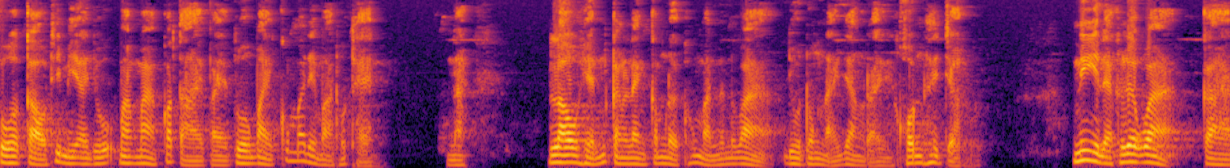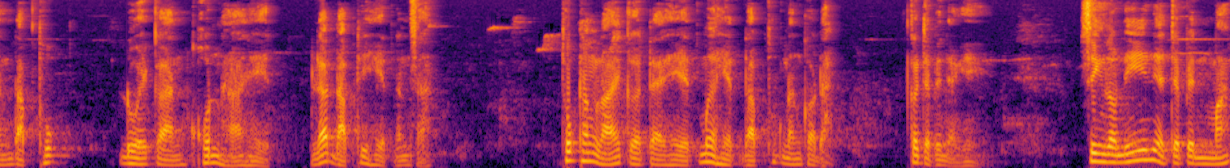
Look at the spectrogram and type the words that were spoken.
ตัวเก่าที่มีอายุมากๆ ก็ตายไป ตัวใหม่ก็ไม่ได้มาทดแทนนะเราเห็นกันแหล่งกำเนิดของมันนั้นว่าอยู่ตรงไหนอย่างไร ค้นให้เจอ นี่แหละเขาเรียกว่าการดับทุกข์โดยการค้นหาเหตุ และดับที่เหตุนั้นซะทุกทั้งหลายเกิดแต่เหตุเมื่อเหตุดับทุกนั้นก็ดับ ก็จะเป็นอย่างนี้ สิ่งเหล่านี้เนี่ยจะเป็นมรรค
